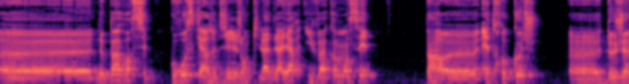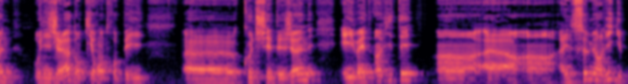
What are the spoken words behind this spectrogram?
euh, ne pas avoir cette grosse carrière de dirigeant qu'il a derrière. Il va commencer par euh, être coach euh, de jeunes au Nigeria, donc il rentre au pays coacher des jeunes, et il va être invité à, un- à un- à une Summer League.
